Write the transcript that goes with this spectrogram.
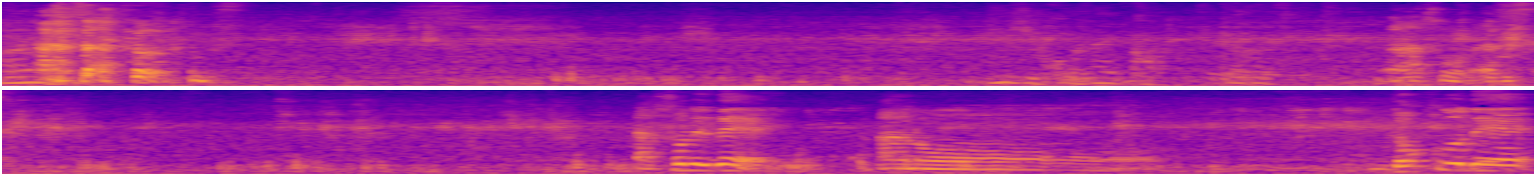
あそうなんです。25年間、だかあそうなんです。かあそれであのーどこで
